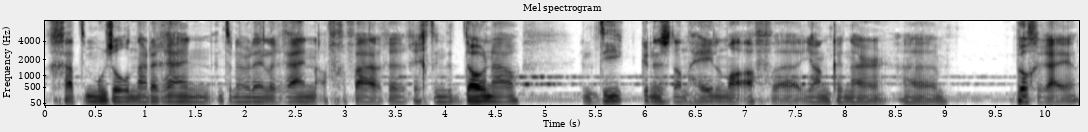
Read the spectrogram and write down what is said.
gaat de Moezel naar de Rijn. En toen hebben we de hele Rijn afgevaren richting de Donau. En die kunnen ze dan helemaal afjanken naar eh, Bulgarije,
